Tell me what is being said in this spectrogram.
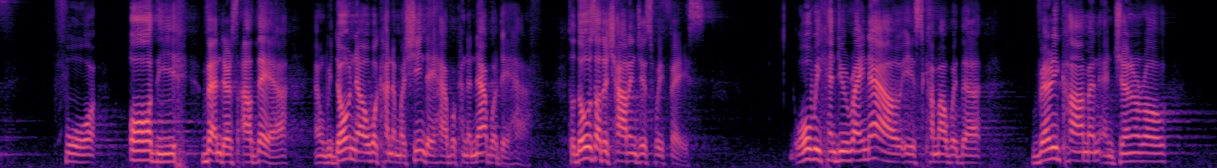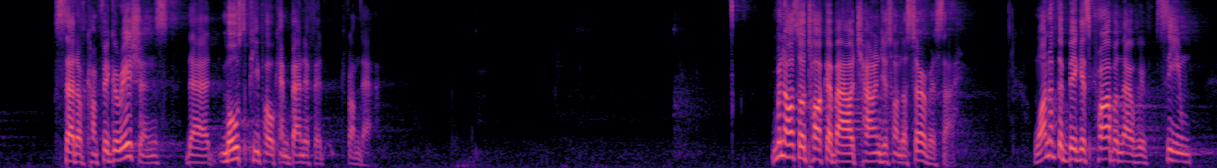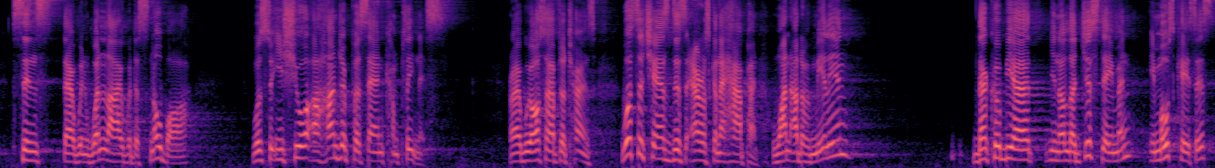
for all the vendors out there, and we don't know what kind of machine they have, what kind of network they have. So those are the challenges we face. All we can do right now is come up with a very common and general set of configurations that most people can benefit from that. I'm going to also talk about challenges on the server side. One of the biggest problems that we've seen since that we went live with the Snowball was to ensure 100% completeness right? We also have the turns. What's the chance this error is going to happen? One out of a million? That could be a you know, legit statement in most cases,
